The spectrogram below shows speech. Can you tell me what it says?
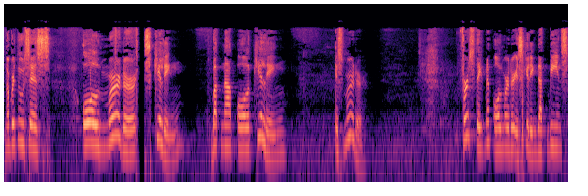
Number two says, all murder is killing, but not all killing is murder. First statement, all murder is killing. That means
